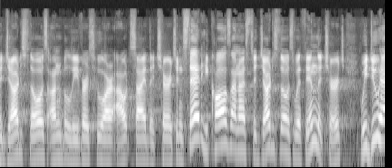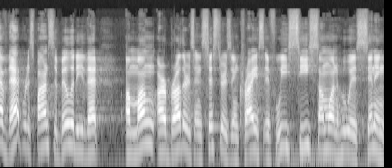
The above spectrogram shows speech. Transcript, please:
to judge those unbelievers who are outside the church. Instead, He calls on us to judge those within the church. We do have that responsibility that among our brothers and sisters in Christ, if we see someone who is sinning,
